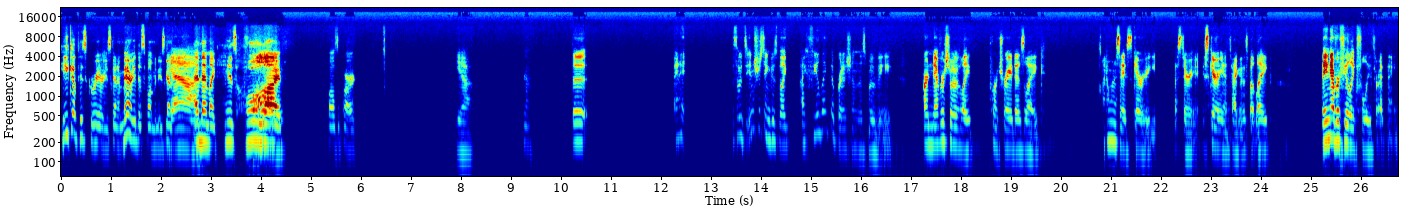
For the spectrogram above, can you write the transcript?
peak of his career. He's gonna marry this woman. He's gonna Yeah, and then like his whole life falls apart. yeah, Yeah. The and it, so it's interesting because like I feel like the British in this movie are never sort of like portrayed as like I don't want to say a scary a scary scary antagonist, but like they never feel like fully threatening.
